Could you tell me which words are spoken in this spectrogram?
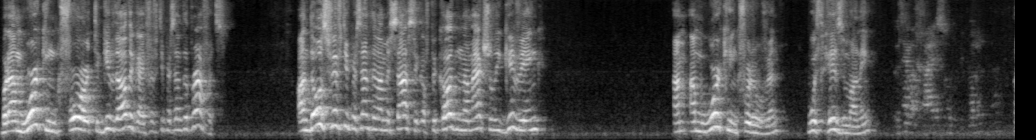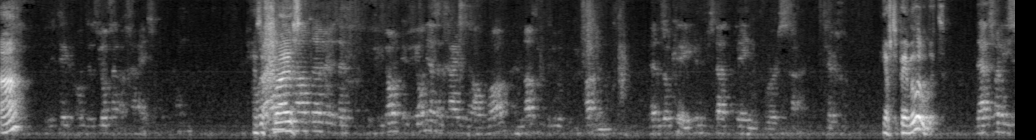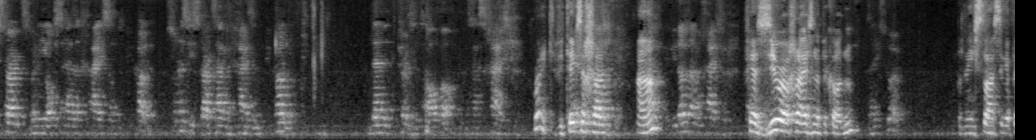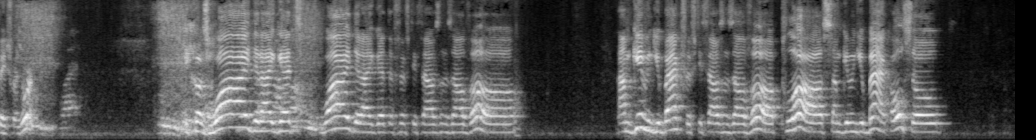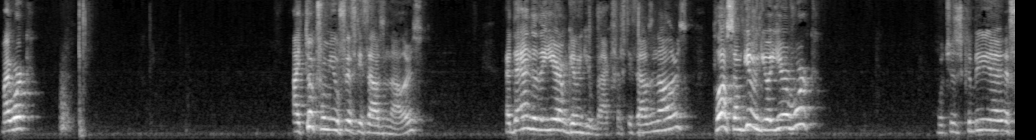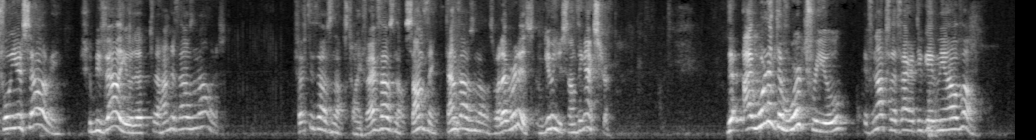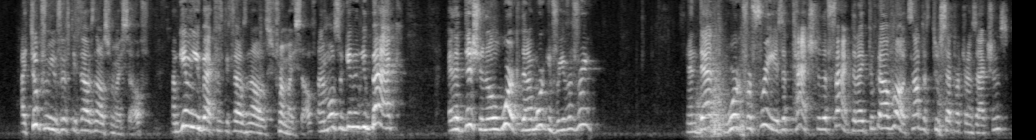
but I'm working for to give the other guy 50% of the profits. On those 50% that I'm a sasik of Pekodin, I'm actually giving, I'm, I'm working for Reuven with his money Picard? Huh? Does he take, or does he also have a chayes on the Picard? He's a chayes. understand out there is that if you he only has a chayes in Alva and nothing to do with the Picard, then it's okay, even if you start paying for a sky. You have to pay him a little bit. That's when he starts, when he also has a chayes on the Picard. As soon as he starts having chayes on the Picard, then it turns into Alva, because it has chayes. Right. If he takes a chayes, huh? If he doesn't have a chayes If he has zero chayes in the Picardin, hmm? then he's good. But then he still has to get paid for his work. Why? Because why did I get why did I get the fifty thousand zalva? I'm giving you back fifty thousand zalva plus I'm giving you back also my work. I took from you fifty thousand dollars. At the end of the year, I'm giving you back fifty thousand dollars. Plus, I'm giving you a year of work, which is could be a, a full year salary should be valued at hundred thousand dollars, fifty thousand dollars, twenty-five thousand dollars, something, ten thousand dollars, whatever it is. I'm giving you something extra. The, I wouldn't have worked for you if not for the fact that you gave me a halva. I took from you fifty thousand dollars for myself. I'm giving you back fifty thousand dollars from myself, and I'm also giving you back an additional work that I'm working for you for free. And that work for free is attached to the fact that I took alva. It's not the two separate transactions.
